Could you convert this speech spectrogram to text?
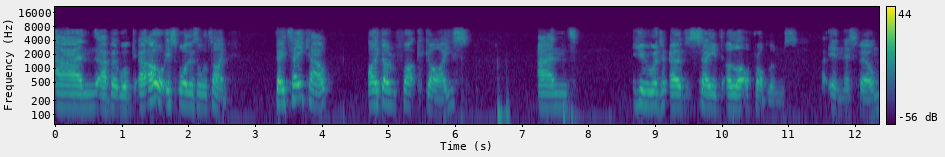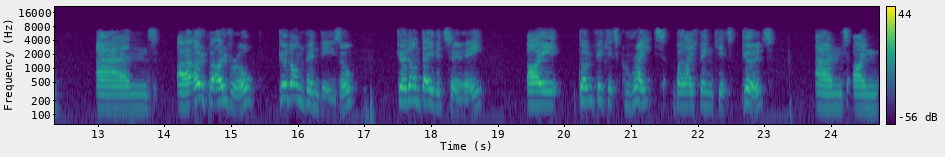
and uh, but we'll uh, oh it's spoilers all the time. They take out I don't fuck guys, and you would have saved a lot of problems in this film. And uh, oh, but overall, good on Vin Diesel, good on David Twohy. I don't think it's great, but I think it's good, and I'm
